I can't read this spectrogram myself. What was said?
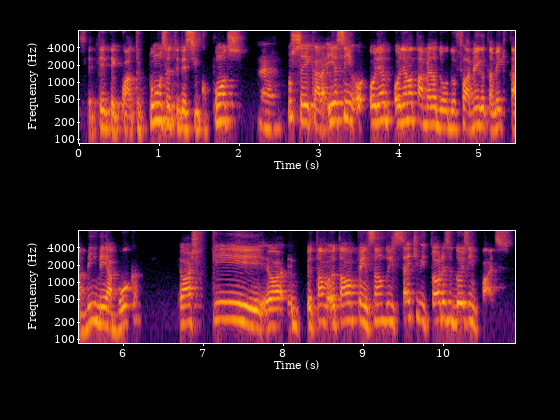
74 pontos, 75 pontos. É. Não sei, cara. E assim, olhando, olhando a tabela do, do Flamengo também, que tá bem meia boca, eu acho que eu, eu, tava, eu tava pensando em sete vitórias e dois empates.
